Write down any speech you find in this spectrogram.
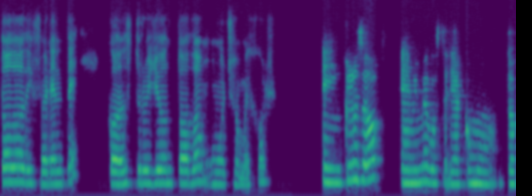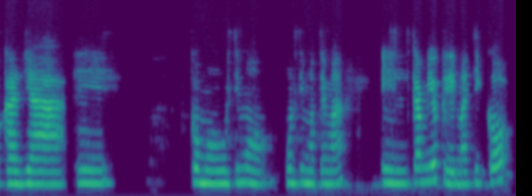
todo diferente, construye un todo mucho mejor. E incluso a mí me gustaría como tocar ya eh, como último, último tema, el cambio climático,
